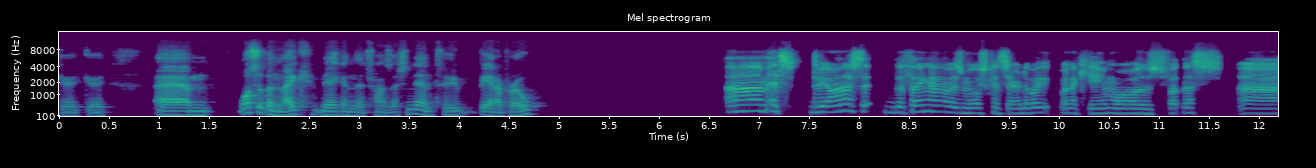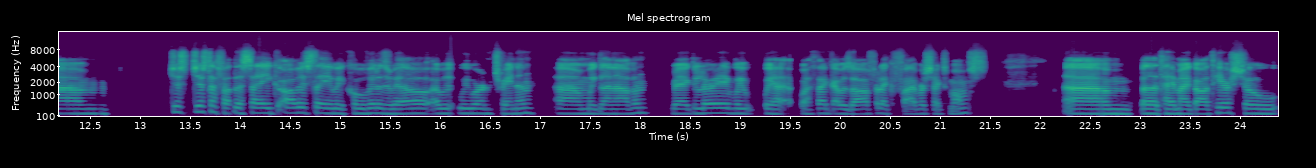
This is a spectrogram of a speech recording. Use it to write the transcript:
good, good. Um, what's it been like making the transition then to being a pro? Um, it's to be honest, the thing I was most concerned about when I came was fitness. Um, just just a fitness side. Obviously, with COVID as well, we weren't training. Um, with Glenavon regularly. We we I think I was off for like five or six months. Um, by the time I got here, so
